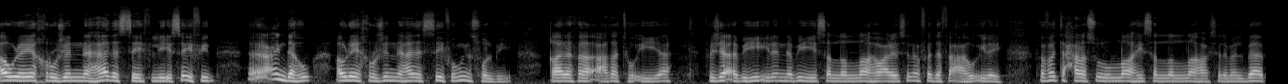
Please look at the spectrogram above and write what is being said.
أو ليخرجن هذا السيف لسيف عنده أو ليخرجن هذا السيف من صلبي قال فأعطته إياه فجاء به إلى النبي صلى الله عليه وسلم فدفعه إليه. ففتح رسول الله صلى الله عليه وسلم الباب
